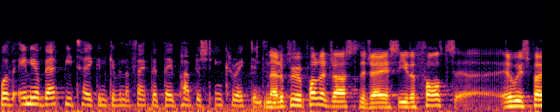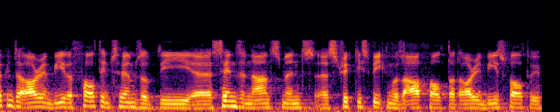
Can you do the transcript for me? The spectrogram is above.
will any of that be taken given the fact that they published incorrect information? Now, look, we apologise to the JSE. The fault, uh, we've spoken to RMB, the fault in terms of the uh, SENS announcement, uh, strictly speaking, was our fault, not RMB's fault. We've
